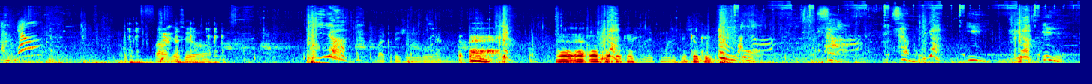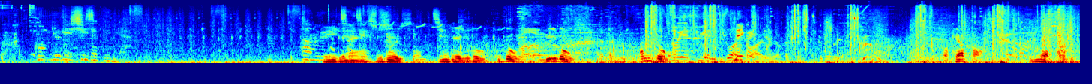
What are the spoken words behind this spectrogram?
안녕. 아, 안녕하세요. 마이크 되시는 분, 예, 예, 오케이, 오케이, 오케이. 오케이, 오케이. 4, 3, 2, 1. 공격이 시작됩니다. 화물을 인기네. 저지하십시오. 위도 있어. 인기에 위도, 위도, 위도. 한조. 너의 뒤엔 분. 내가 있다. 와, 개 아파. 존나 아파.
